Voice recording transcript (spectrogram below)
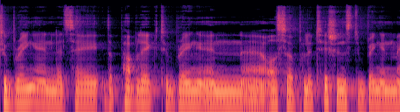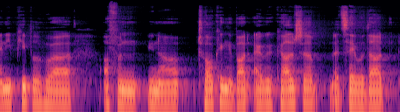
to bring in let's say the public, to bring in uh, also politicians, to bring in many people who are often you know talking about agriculture, let's say without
